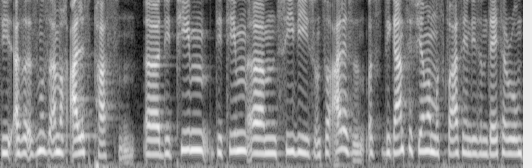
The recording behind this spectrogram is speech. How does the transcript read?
die, also es muss einfach alles passen. Äh, die Team, die Team ähm, CVs und so alles, also die ganze Firma muss quasi in diesem Data Room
